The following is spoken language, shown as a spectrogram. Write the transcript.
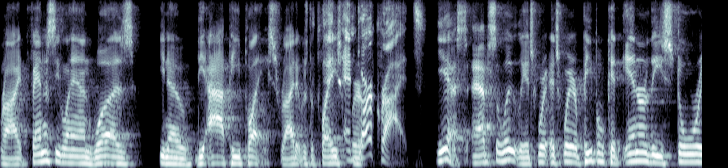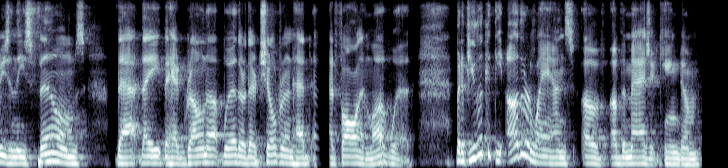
right? Fantasyland was, you know, the IP place, right? It was the place and, and where, dark rides. Yes, absolutely. It's where it's where people could enter these stories and these films that they they had grown up with or their children had had fallen in love with. But if you look at the other lands of of the Magic Kingdom,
